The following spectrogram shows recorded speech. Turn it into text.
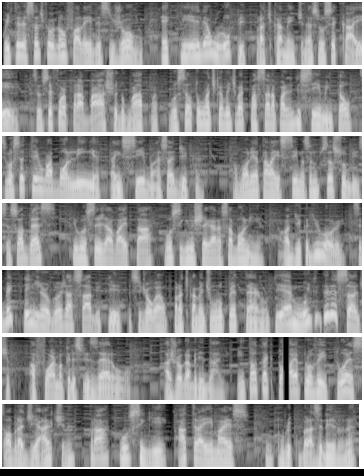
O interessante que eu não falei desse jogo é que ele é um loop praticamente, né? Se você cair, se você for para baixo do mapa, você automaticamente vai passar na parte de cima. Então, se você tem uma bolinha que tá em cima, essa é a dica. A bolinha tá lá em cima, você não precisa subir, você só desce e você já vai estar tá conseguindo chegar nessa bolinha. É uma dica de ouro, hein? Se bem que quem jogou já sabe que esse jogo é praticamente um loop eterno, o que é muito interessante a forma que eles fizeram a jogabilidade. Então a Tectoy aproveitou essa obra de arte, né, para conseguir atrair mais um público brasileiro, né?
